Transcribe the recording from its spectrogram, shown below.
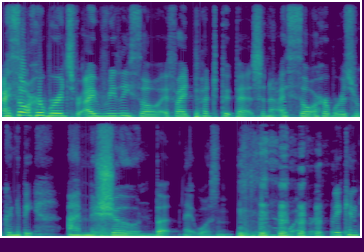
I thought her words were. I really thought if I'd had to put bets in it, I thought her words were going to be "I'm Michonne," but it wasn't. So, whatever. they can,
